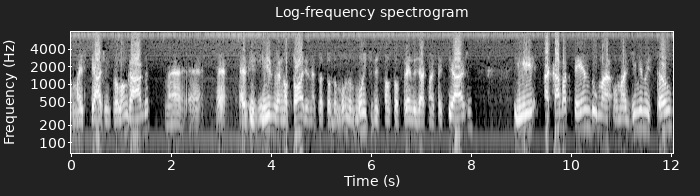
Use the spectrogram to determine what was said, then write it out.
uma estiagem prolongada, né? É, é, é visível, é notório né, para todo mundo, muitos estão sofrendo já com essa estiagem e acaba tendo uma, uma diminuição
